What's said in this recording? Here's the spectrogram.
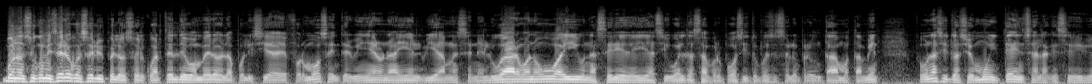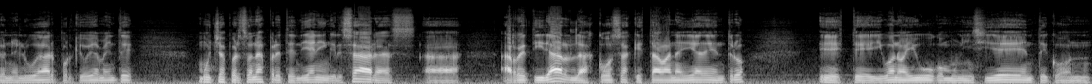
Bueno, su comisario José Luis Peloso, el cuartel de bomberos de la policía de Formosa, intervinieron ahí el viernes en el lugar. Bueno, hubo ahí una serie de idas y vueltas a propósito, por eso se lo preguntábamos también. Fue una situación muy tensa la que se vivió en el lugar, porque obviamente muchas personas pretendían ingresar a, retirar las cosas que estaban ahí adentro. Este, y bueno, ahí hubo como un incidente con,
